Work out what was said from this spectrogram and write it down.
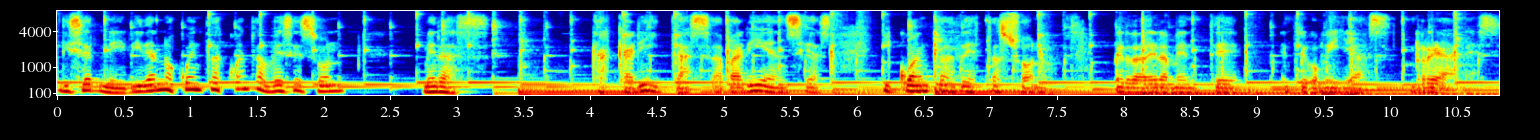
discernir y darnos cuenta cuántas veces son meras cascaritas, apariencias y cuántas de estas son verdaderamente, entre comillas, reales.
